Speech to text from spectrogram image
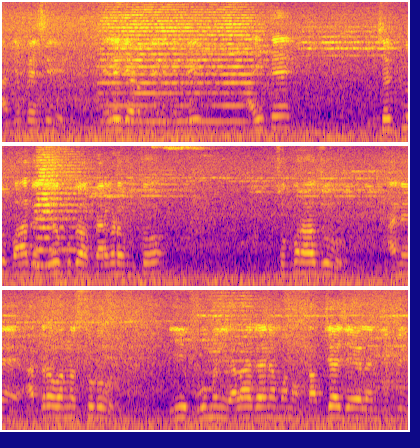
అని చెప్పేసి తెలియజేయడం జరిగింది. అయితే చెట్లు బాగా ఏపుగా పెరగడంతో సుబ్బరాజు అనే అగ్రవర్ణస్థుడు ఈ భూమిని ఎలాగైనా మనం కబ్జా చేయాలని చెప్పి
